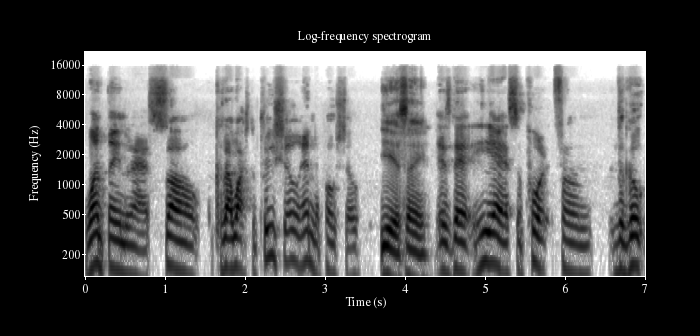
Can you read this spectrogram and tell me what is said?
one thing that I saw because I watched the pre-show and the post-show Yeah, same. is that he had support from the goat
